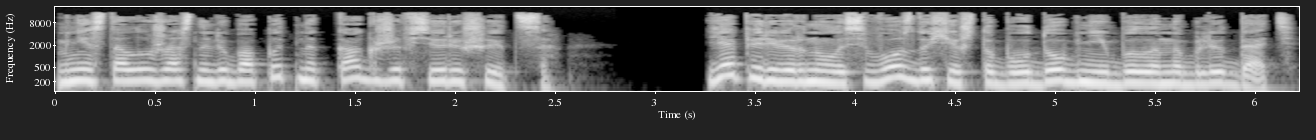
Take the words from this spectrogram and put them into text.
Мне стало ужасно любопытно, как же все решится. Я перевернулась в воздухе, чтобы удобнее было наблюдать.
